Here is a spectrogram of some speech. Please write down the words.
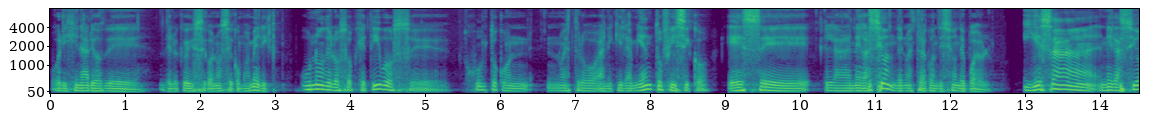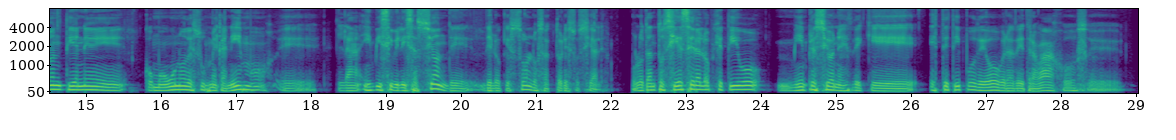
originarios de, de lo que hoy se conoce como América. Uno de los objetivos, eh, junto con nuestro aniquilamiento físico, es eh, la negación de nuestra condición de pueblo. Y esa negación tiene como uno de sus mecanismos eh, la invisibilización de, lo que son los actores sociales. Por lo tanto, si ese era el objetivo, mi impresión es de que este tipo de obra, de trabajos,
